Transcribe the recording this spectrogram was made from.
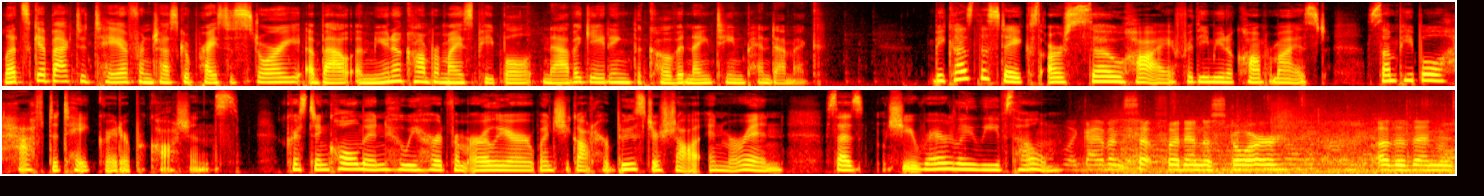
Let's get back to Taya Francesca Price's story about immunocompromised people navigating the COVID 19 pandemic. Because the stakes are so high for the immunocompromised, some people have to take greater precautions. Kristen Coleman, who we heard from earlier when she got her booster shot in Marin, says she rarely leaves home. Like, I haven't set foot in a store other than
